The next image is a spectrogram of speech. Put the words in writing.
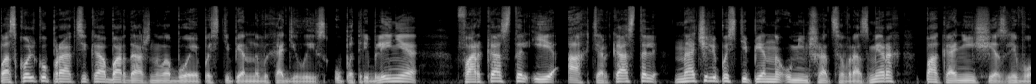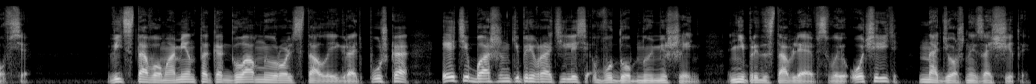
Поскольку практика абордажного боя постепенно выходила из употребления, фаркастель и ахтеркастель начали постепенно уменьшаться в размерах, пока не исчезли вовсе. Ведь с того момента, как главную роль стала играть пушка, эти башенки превратились в удобную мишень, не предоставляя, в свою очередь, надежной защиты.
